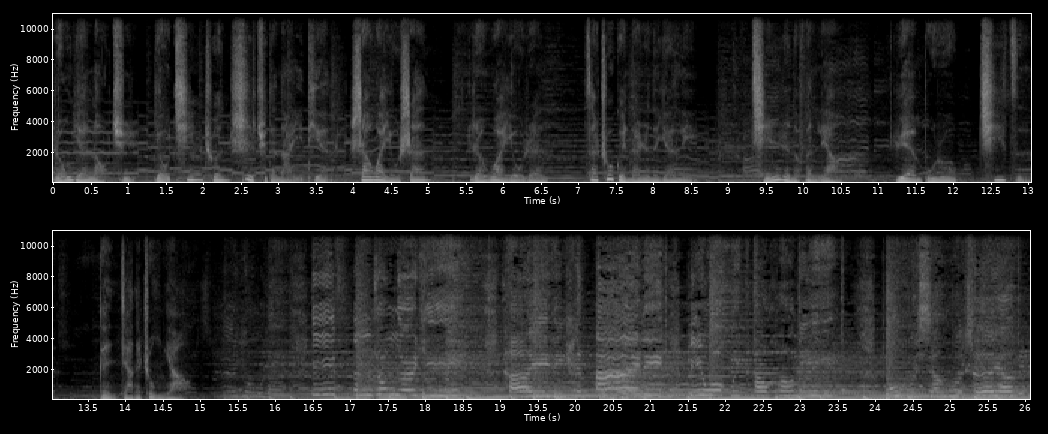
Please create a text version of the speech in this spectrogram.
容颜老去，有青春逝去的那一天。山外有山，人外有人，在出轨男人的眼里，情人的分量远不如妻子更加的重要。一分钟而已，他一定很爱你，比我会讨好你，不会像我这样。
